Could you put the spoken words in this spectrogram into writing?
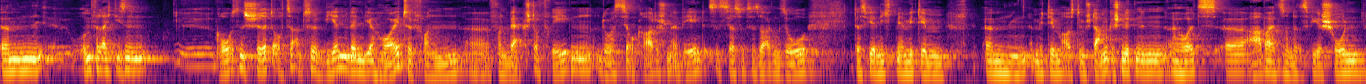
um vielleicht diesen äh, großen Schritt auch zu absolvieren, wenn wir heute von, äh, von Werkstoff reden, du hast es ja auch gerade schon erwähnt, es ist ja sozusagen so, dass wir nicht mehr mit dem, ähm, mit dem aus dem Stamm geschnittenen äh, Holz äh, arbeiten, sondern dass wir schon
